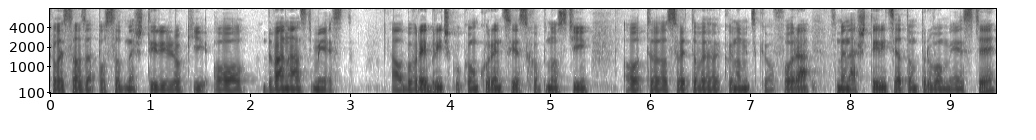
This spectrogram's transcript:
klesal za posledné 4 roky o 12 miest. Alebo v rebríčku konkurencieschopnosti od Svetového ekonomického fóra sme na 41. mieste,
